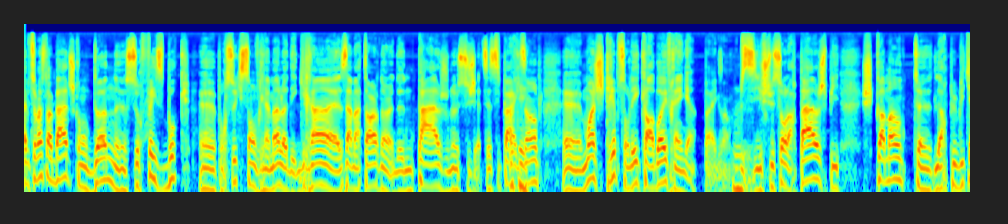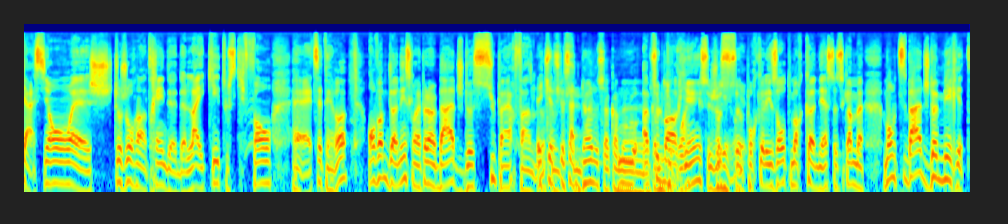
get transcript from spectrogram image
Habituellement, c'est un badge qu'on donne euh, sur Facebook euh, pour ceux qui sont vraiment là, des grands euh, amateurs d'un- d'une page ou d'un sujet. Si par exemple, euh, moi je tripe sur les cowboys fringants, par exemple. Puis Si je suis sur leur page, puis je commente leurs publications, je suis toujours en train de, de liker tout ce qu'ils font, etc. On va me donner ce qu'on appelle un badge de super fan. Et qu'est-ce que ça te donne, ça, comme. absolument rien, c'est juste pour que les autres me reconnaissent. C'est comme mon petit badge de mérite.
